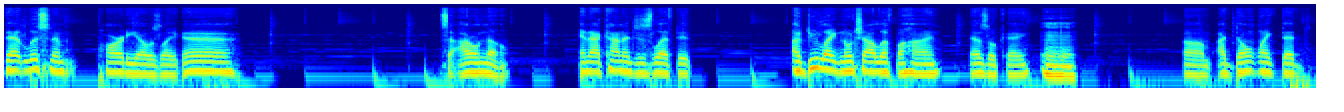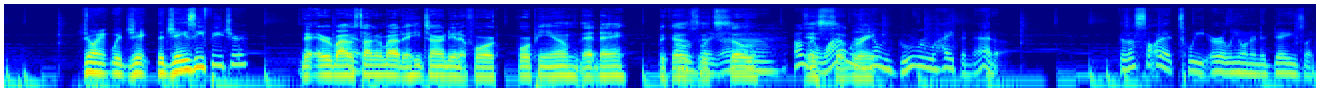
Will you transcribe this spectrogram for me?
that listening party, I was like, eh. So I don't know, and I kind of just left it. I do like No Child Left Behind. That's okay. hmm Um, I don't like that joint with J- the Jay Z feature. That everybody was Yeah. talking about that he turned in at four four p.m. that day because it's like, so. uh, I was it's like, why so was great. Young Guru hyping that up? Because I saw that tweet early on in the day. He's like,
